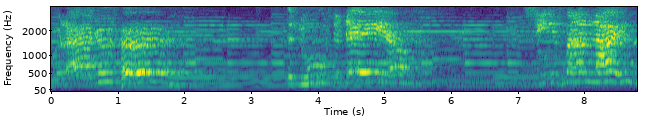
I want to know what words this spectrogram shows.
Well, I just heard the news today. Uh, seems my life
